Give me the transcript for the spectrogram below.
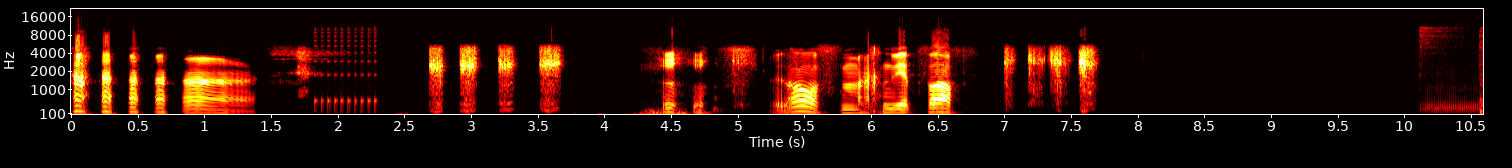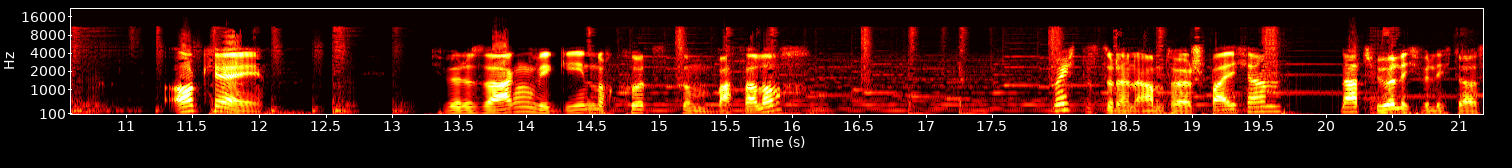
Los, machen wir Zoff. Okay. Ich würde sagen, wir gehen noch kurz zum Wasserloch. Möchtest du dein Abenteuer speichern? Natürlich will ich das.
